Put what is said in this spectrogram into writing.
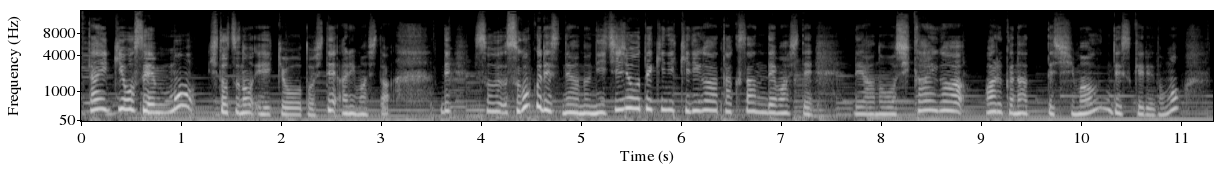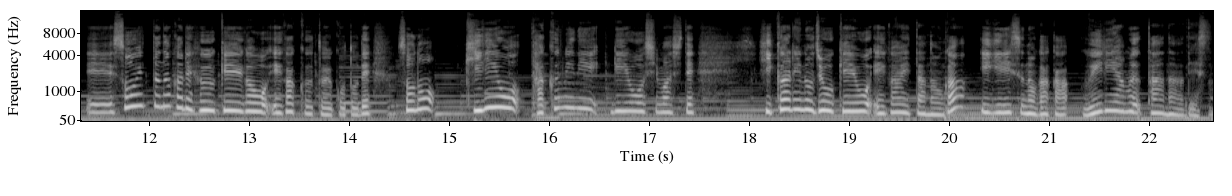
ー、大気汚染も一つの影響としてありましたですごくですねあの日常的に霧がたくさん出ましてであの視界が悪くなってしまうんですけれども、えー、そういった中で風景画を描くということでその霧を巧みに利用しまして光の情景を描いたのがイギリスの画家ウィリアム・ターナーです。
